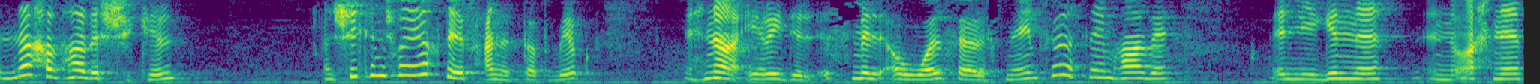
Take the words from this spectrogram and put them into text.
نلاحظ هذا الشكل. الشكل شوي يختلف عن التطبيق. هنا يريد الاسم الأول first name first name هذا اللي قلنا إنه إحنا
